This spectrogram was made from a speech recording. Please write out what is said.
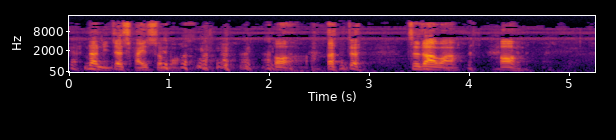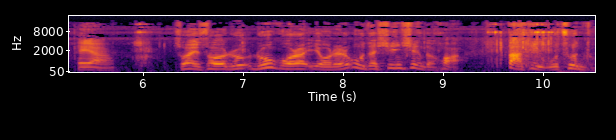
那你在踩什么？哦，这知道吧？哦，对呀。所以说，如如果有人悟得心性的话，大地无寸土。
